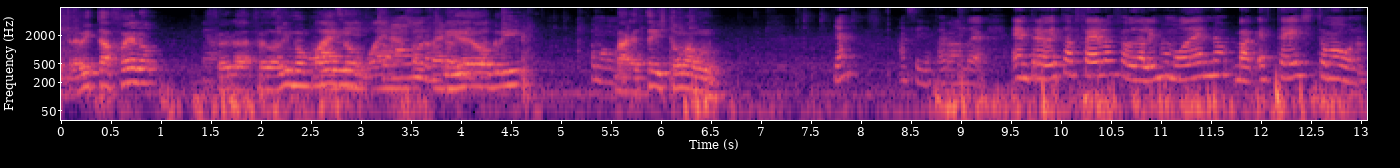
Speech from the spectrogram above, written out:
Entrevista a Felo, feudalismo moderno, video clip, backstage, toma uno. ¿Ya? Así, ya está grabando ya. Entrevista a Felo, feudalismo moderno, backstage, toma uno.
